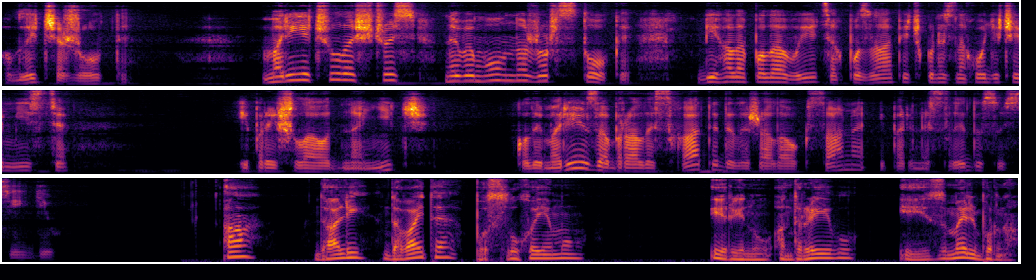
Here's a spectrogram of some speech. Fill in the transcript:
обличчя жовте. Марія чула щось невимовно жорстоке, бігала по лавицях, по запічку, не знаходячи місця. І прийшла одна ніч, коли Марію забрали з хати, де лежала Оксана, і перенесли до сусідів. А далі давайте послухаємо Ірину Андреєву із Мельбурна.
